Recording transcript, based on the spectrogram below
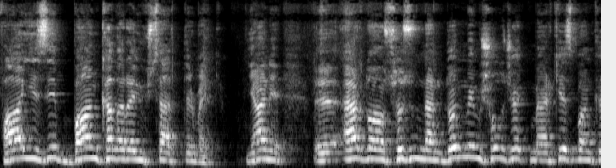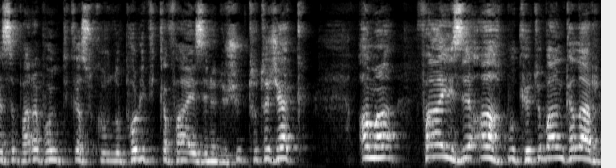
faizi bankalara yükselttirmek. Yani e, Erdoğan sözünden dönmemiş olacak. Merkez Bankası para politikası kurulu politika faizini düşük tutacak. Ama faizi ah bu kötü bankalar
